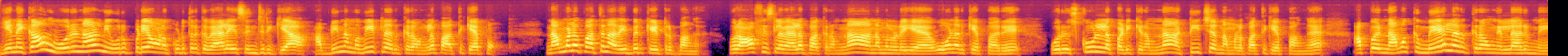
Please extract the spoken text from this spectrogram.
என்னைக்காவது ஒரு நாள் நீ உருப்படியாக உனக்கு கொடுத்துருக்க வேலையை செஞ்சிருக்கியா? அப்படின்னு நம்ம வீட்டில் இருக்கிறவங்கள பார்த்து கேட்போம். நம்மளை பார்த்து நிறைய பேர் கேட்டிருப்பாங்க. ஒரு ஆஃபீஸில் வேலை பார்க்குறோம்னா நம்மளுடைய ஓனர் கேட்பாரு ஒரு ஸ்கூலில் படிக்கிறோம்னா டீச்சர் நம்மளை பார்த்து கேட்பாங்க. அப்போ நமக்கு மேலே இருக்கிறவங்க எல்லாருமே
